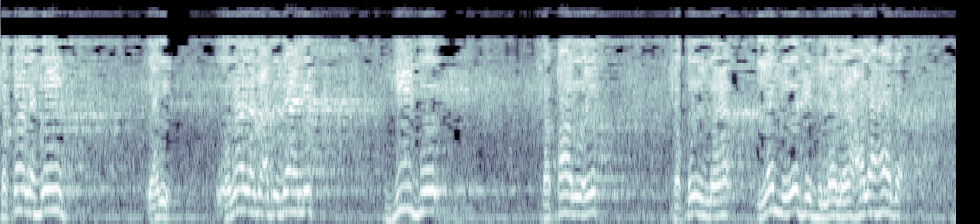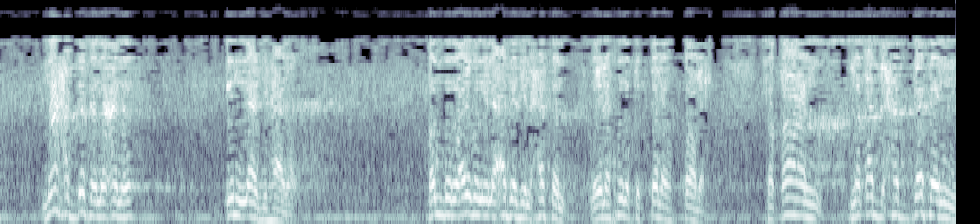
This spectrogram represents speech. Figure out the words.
فقال هي يعني وماذا بعد ذلك؟ زيدوا فقالوا إيه؟ فقلنا لم يجد لنا على هذا. ما حدثنا أنا إلا بهذا. فانظروا أيضا إلى عدد الحسن وإلى خلق السلف الصالح. فقال لقد حدثني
